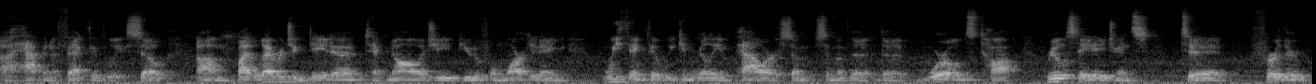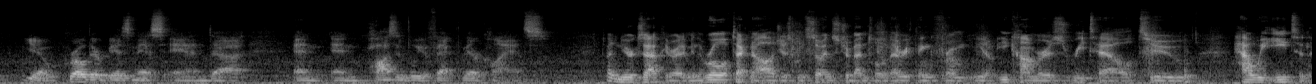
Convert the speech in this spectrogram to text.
uh, happen effectively. So, um, by leveraging data, technology, beautiful marketing, we think that we can really empower some, some of the, the world's top real estate agents to further you know grow their business and uh, and and positively affect their clients. And you're exactly right. I mean, the role of technology has been so instrumental in everything from you know e-commerce, retail to how we eat and,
